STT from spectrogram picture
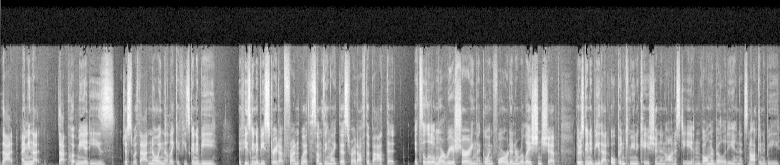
that I mean that that put me at ease just with that knowing that like if he's going to be if he's going to be straight up front with something like this right off the bat, that it's a little more reassuring that going forward in a relationship, there's going to be that open communication and honesty and vulnerability, and it's not going to be,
